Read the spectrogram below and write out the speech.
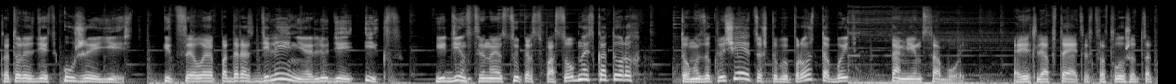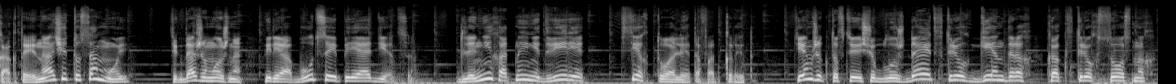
который здесь уже есть, и целое подразделение людей X, единственная суперспособность которых в том и заключается, чтобы просто быть самим собой. А если обстоятельства сложатся как-то иначе, то самой. Всегда же можно переобуться и переодеться. Для них отныне двери всех туалетов открыты. Тем же, кто все еще блуждает в трех гендерах, как в трех соснах,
